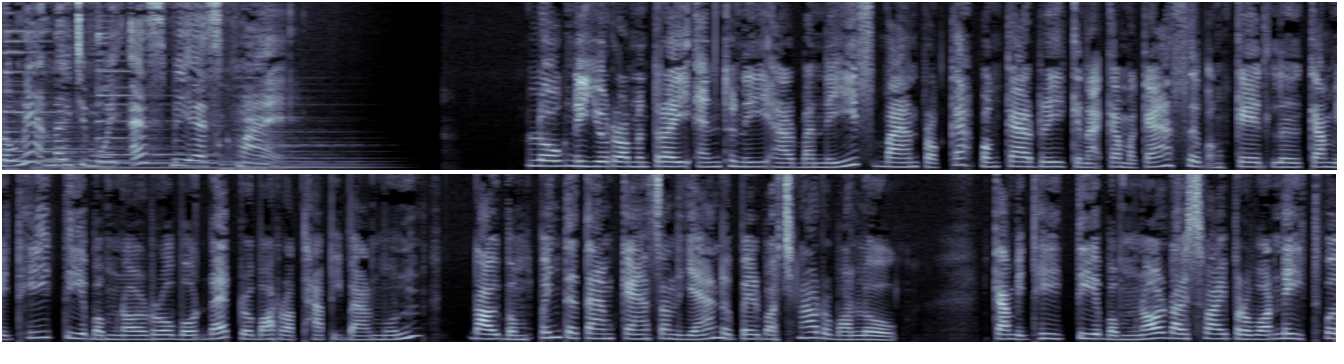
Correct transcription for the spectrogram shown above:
លោកអ្នកនៅជាមួយ SBS ខ្មែរលោកនាយករដ្ឋមន្ត្រី Anthony Albanese បានប្រកាសបង្កើតរាជគណៈកម្មការស៊ើបអង្កេតលើកម្មវិធីទាបំណុល Robodebt របស់រដ្ឋាភិបាលមុន ដោយបំពេញទៅតាមការសន្យានៅពេលបោះឆ្នោតរបស់លោកកម្មវិធីទាបំណុលដោយស្វ័យប្រវត្តិនេះធ្វើ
